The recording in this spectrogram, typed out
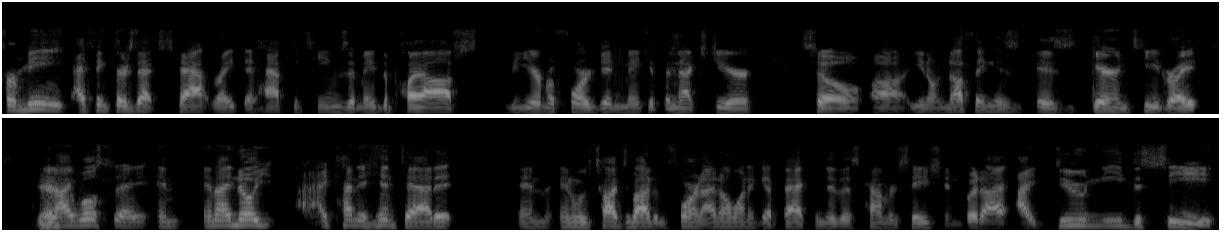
for me, I think there's that stat, right? That half the teams that made the playoffs the year before didn't make it the next year. So, uh, you know, nothing is, is guaranteed, right? Yeah. And I will say, and, and I know you, I kind of hint at it and and we've talked about it before, and I don't want to get back into this conversation, but I I do need to see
